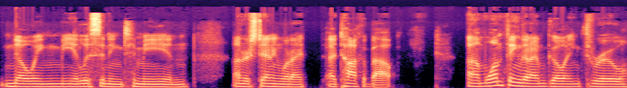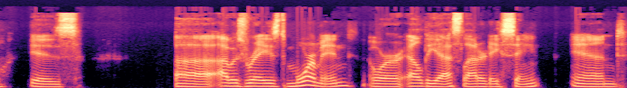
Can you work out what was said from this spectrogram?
knowing me listening to me and understanding what I, I talk about. Um, one thing that I'm going through is uh, I was raised Mormon or LDS, Latter day Saint, and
